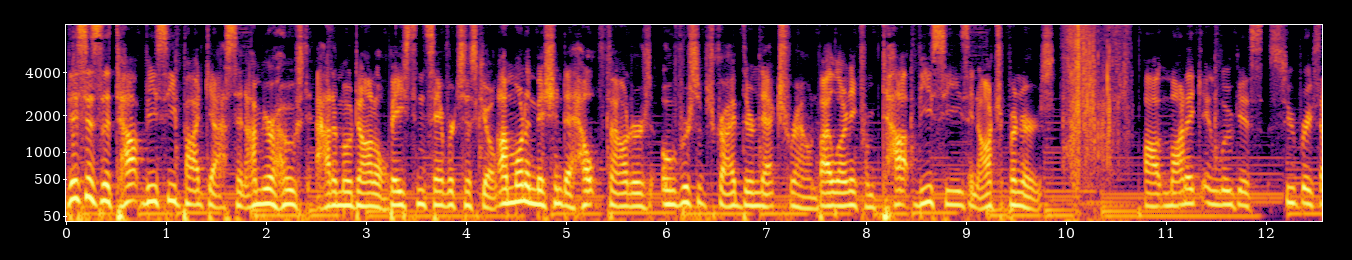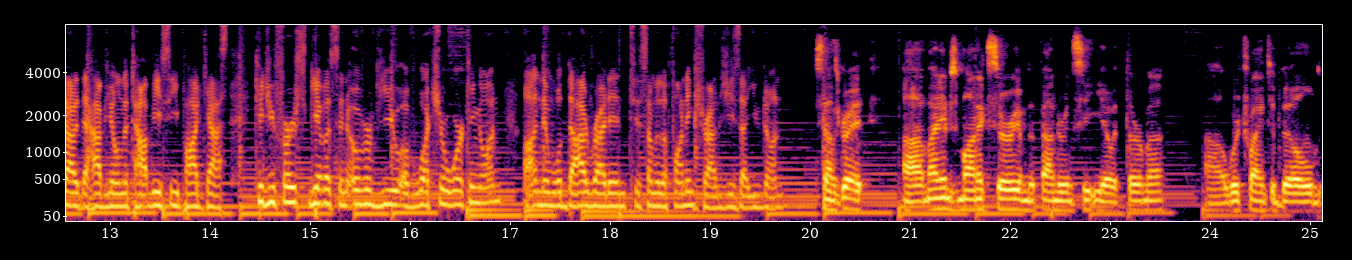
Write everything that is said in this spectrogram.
This is the Top VC Podcast, and I'm your host, Adam O'Donnell, based in San Francisco. I'm on a mission to help founders oversubscribe their next round by learning from top VCs and entrepreneurs. Uh, Manik and Lucas, super excited to have you on the Top VC podcast. Could you first give us an overview of what you're working on, uh, and then we'll dive right into some of the funding strategies that you've done? Sounds great. Uh, my name is Manik Suri. I'm the founder and CEO at Therma. Uh, we're trying to build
